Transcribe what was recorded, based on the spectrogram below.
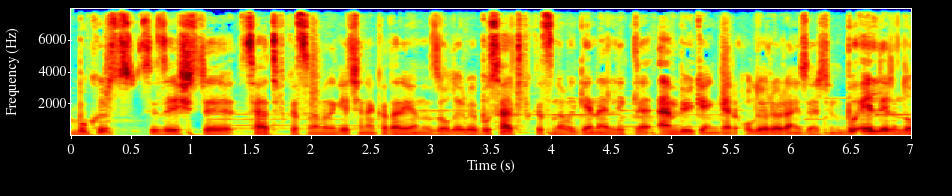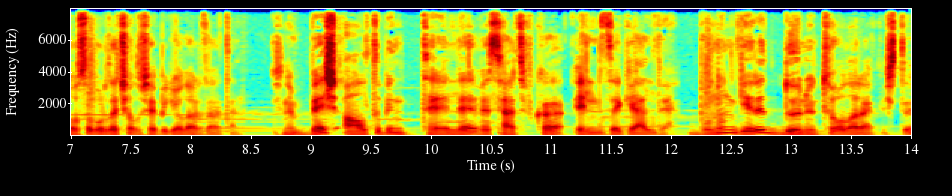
Bu kurs size işte sertifika sınavını geçene kadar yanınızda oluyor ve bu sertifika sınavı genellikle en büyük engel oluyor öğrenciler için. Bu ellerinde olsa burada çalışabiliyorlar zaten. Şimdi 5-6 bin TL ve sertifika elinize geldi. Bunun geri dönütü olarak işte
